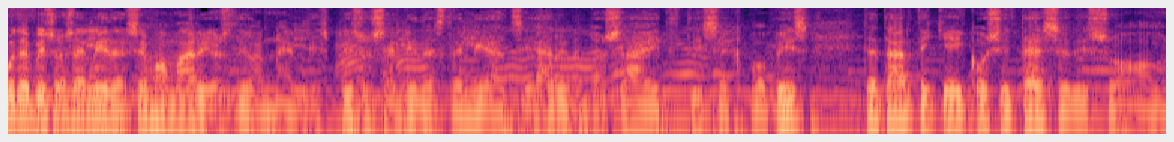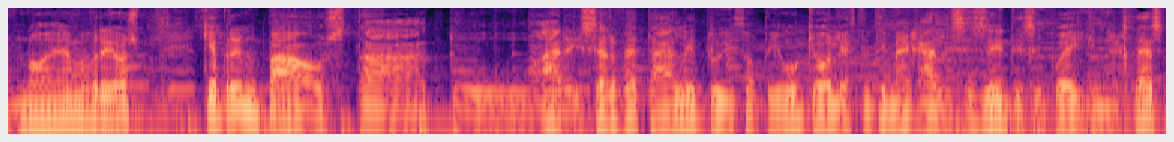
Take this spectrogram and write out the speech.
Ακούτε πίσω σελίδες, είμαι ο Μάριος Διονέλης. Πίσω σελίδες.gr είναι το site της εκπομπής. Τετάρτη και 24 ο Νοέμβριος. Και πριν πάω στα του Άρη Σερβετάλη του ηθοποιού Και όλη αυτή τη μεγάλη συζήτηση που έγινε χθες,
